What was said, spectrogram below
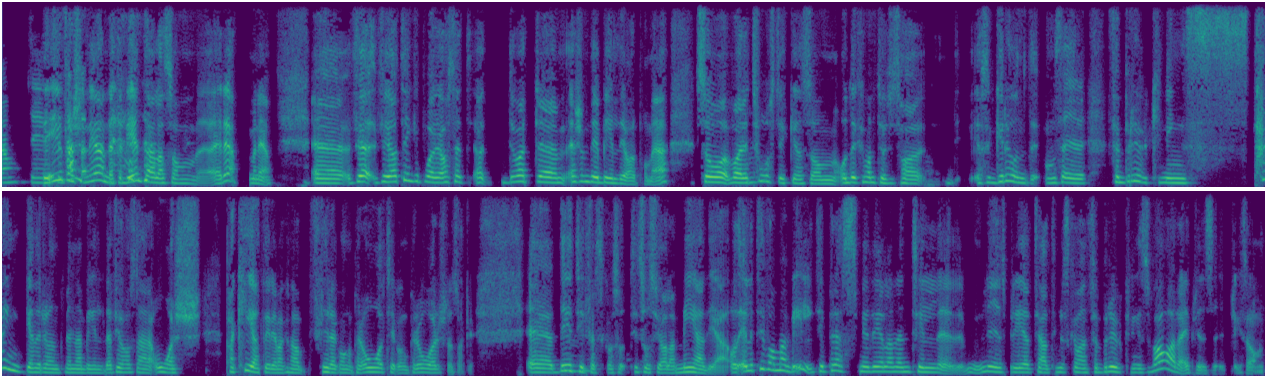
Ja, det, det, är ju fascinerande för det är inte alla som är det med det. Uh, för, jag, för jag tänker på, jag har sett, det varit, uh, eftersom det är bilder jag håller på med, så var det mm. två stycken som, och det kan man naturligtvis ha, alltså grund, om man säger förbrukningstanken runt mina bilder, för jag har sådana här årspaket där man kan ha fyra gånger per år, tre gånger per år. Sådana saker. Uh, det är till, mm. för, till sociala media, och, eller till vad man vill, till pressmeddelanden, till nyhetsbrev, till allting. Det ska vara en förbrukningsvara i princip. Liksom.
